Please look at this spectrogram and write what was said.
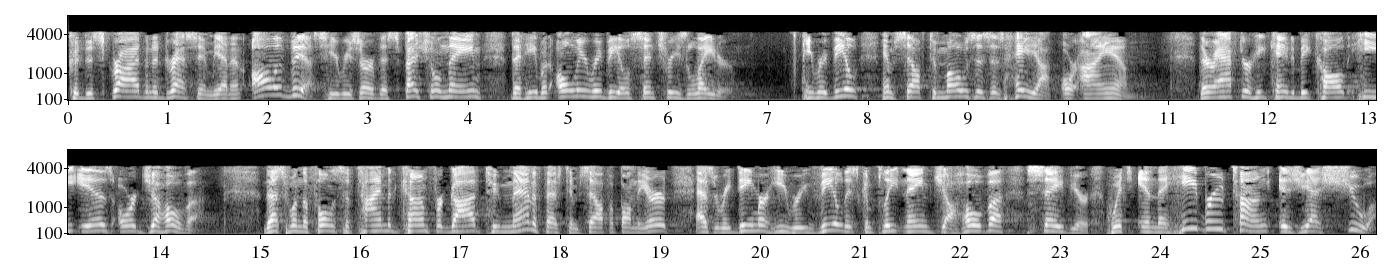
could describe and address Him. Yet in all of this, He reserved a special name that He would only reveal centuries later. He revealed Himself to Moses as Hayah, or I am. Thereafter, He came to be called He is, or Jehovah. Thus, when the fullness of time had come for God to manifest himself upon the earth as a Redeemer, he revealed his complete name, Jehovah Savior, which in the Hebrew tongue is Yeshua.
